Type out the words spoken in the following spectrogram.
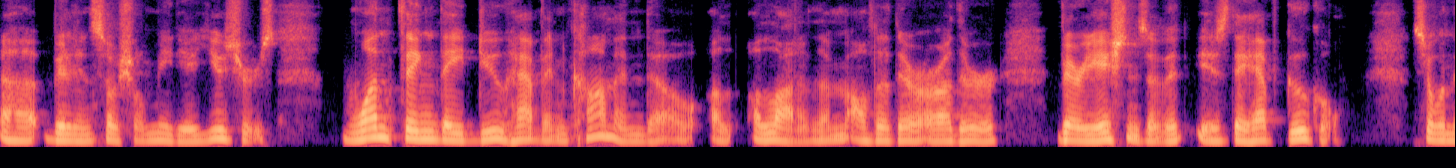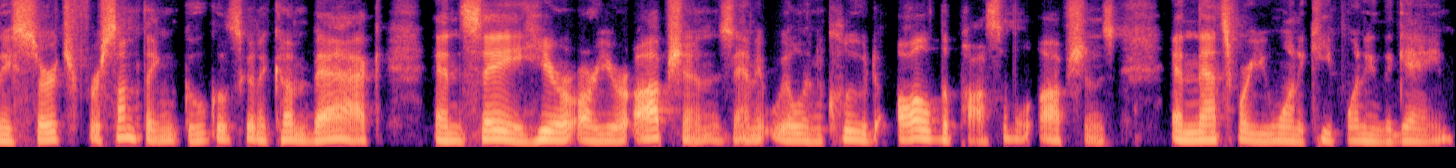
uh, billion social media users. One thing they do have in common, though, a, a lot of them, although there are other variations of it, is they have Google. So when they search for something, Google's going to come back and say, here are your options, and it will include all the possible options. And that's where you want to keep winning the game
